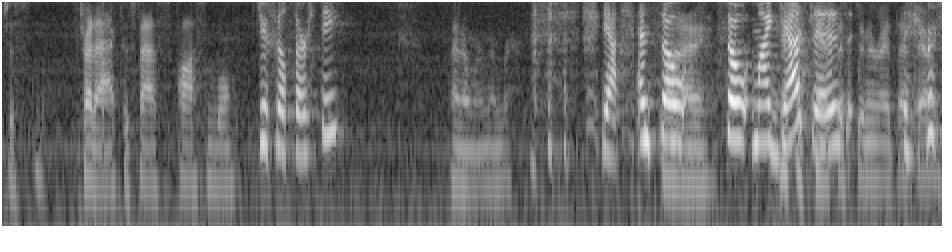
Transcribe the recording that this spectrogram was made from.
just try to act as fast as possible. Do you feel thirsty? I don't remember. yeah, and so my so my guess is didn't write that down.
